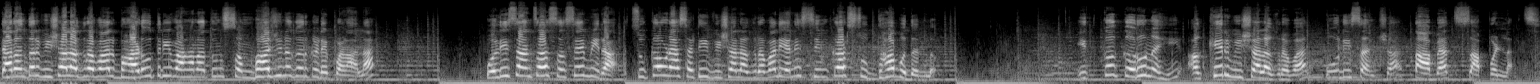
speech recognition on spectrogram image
त्यानंतर विशाल अग्रवाल भाडोत्री वाहनातून संभाजीनगरकडे पळाला. पोलिसांचा ससेमिरा चुकवण्यासाठी विशाल अग्रवाल यांनी सिम कार्ड सुद्धा बदललं. इतकं करूनही अखेर विशाल अग्रवाल पोलिसांच्या ताब्यात सापडलाच.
